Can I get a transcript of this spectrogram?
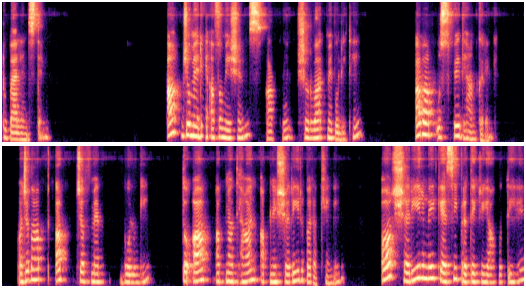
to balance them? आप जो मैंने अफर्मेशंस आपको शुरुआत में बोली थी, अब आप उस पर ध्यान करेंगे। और जब आप, अब जब मैं बोलूँगी तो आप अपना ध्यान अपने शरीर पर रखेंगे और शरीर में कैसी प्रतिक्रिया होती है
